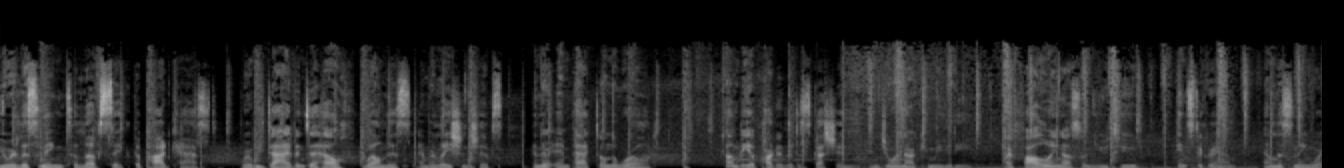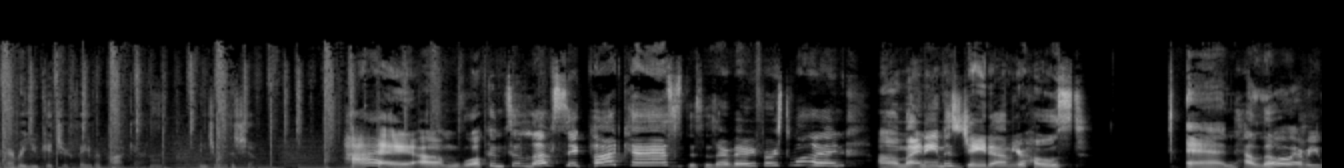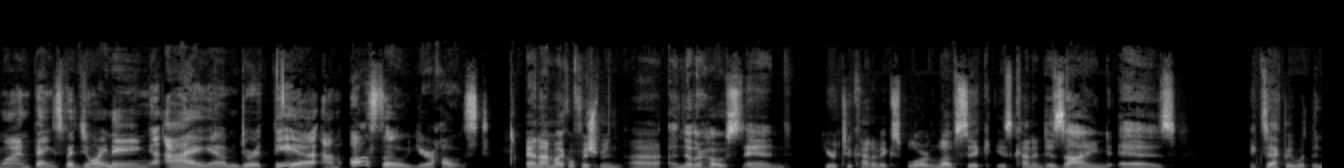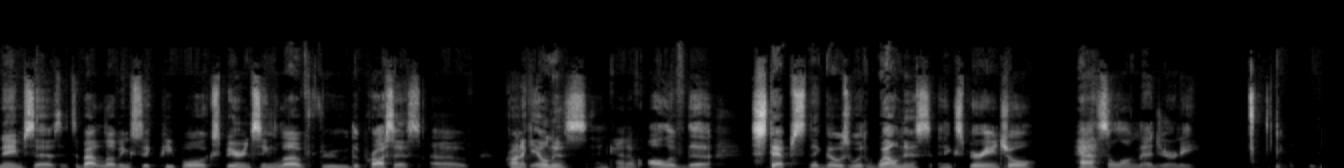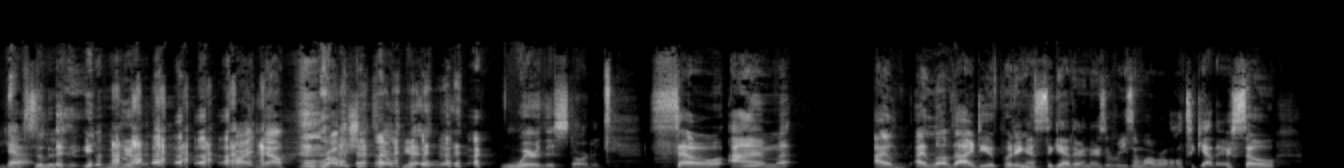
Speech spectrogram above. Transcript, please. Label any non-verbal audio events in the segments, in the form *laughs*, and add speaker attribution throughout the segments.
Speaker 1: You are listening to Lovesick, the podcast, where we dive into health, wellness, and relationships and their impact on the world. Come be a part of the discussion and join our community by following us on YouTube, Instagram, and listening wherever you get your favorite podcast. Enjoy the show. Hi, um, welcome to Lovesick Podcast. This is our very first one. Um, my name is Jada. I'm your host.
Speaker 2: And hello, everyone. Thanks for joining. I am Dorothea. I'm also your host.
Speaker 3: And I'm Michael Fishman, uh, another host, and here to kind of explore. Lovesick is kind of designed as exactly what the name says. It's about loving sick people, experiencing love through the process of chronic illness and kind of all of the steps that goes with wellness and experiential paths along that journey.
Speaker 2: Yeah. Absolutely. *laughs* *laughs*
Speaker 3: All right, now you probably should tell people where this started.
Speaker 1: So I'm I I love the idea of putting us together, and there's a reason why we're all together. So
